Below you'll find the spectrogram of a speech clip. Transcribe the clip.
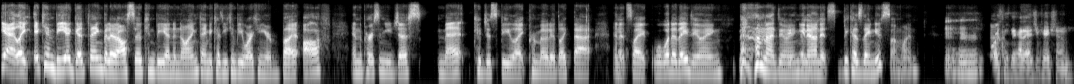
yeah, like it can be a good thing, but it also can be an annoying thing because you can be working your butt off and the person you just met could just be like promoted like that. And yeah. it's like, well, what are they doing that I'm not doing? You know, and it's because they knew someone. Mm-hmm. Or because they had an education.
